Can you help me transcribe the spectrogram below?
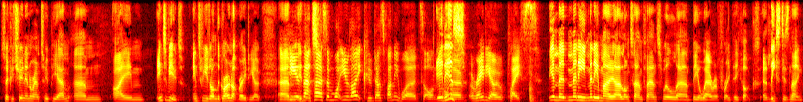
So if you tune in around 2 p.m., um, I'm interviewed, interviewed on the Grown Up Radio. Um, He is it- that person what you like who does funny words on, It on is. A, a radio place. Yeah, many many of my uh, long-term fans will uh, be aware of Ray Peacock, at least his name,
